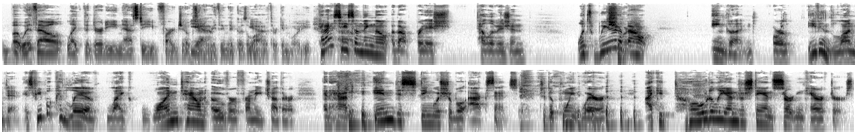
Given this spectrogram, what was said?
but without like the dirty, nasty fart jokes Yeah. and everything that goes along Yeah. with Rick and Morty. Can I say Um, something though about British television? What's weird Sure. about England or even London is people could live like one town over from each other and have indistinguishable accents to the point where I could totally understand certain characters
